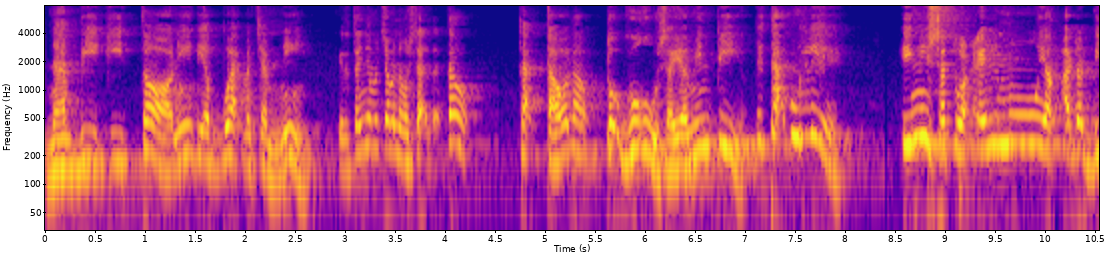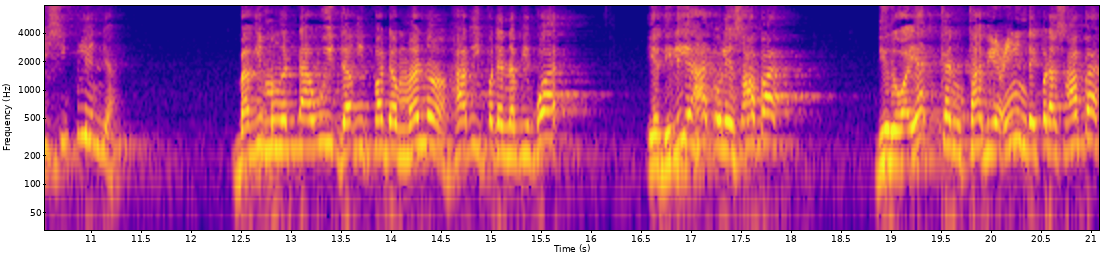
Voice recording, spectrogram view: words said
Nabi kita ni dia buat macam ni. Kita tanya macam mana ustaz tak tahu. Tak tahulah. Tok guru saya mimpi. Dia tak boleh. Ini satu ilmu yang ada disiplin dia. Bagi mengetahui daripada mana hari pada Nabi buat. Ia dilihat oleh sahabat. Diriwayatkan tabi'in daripada sahabat.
